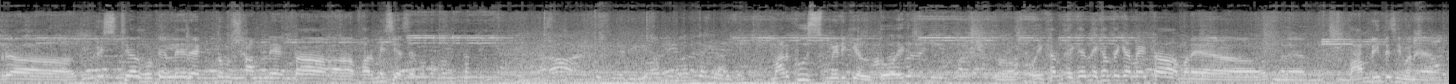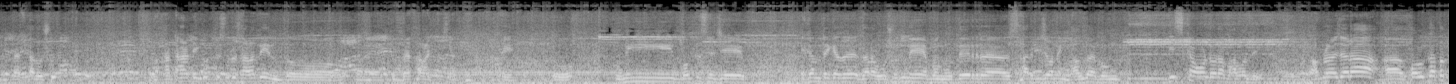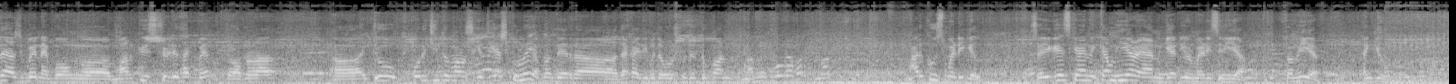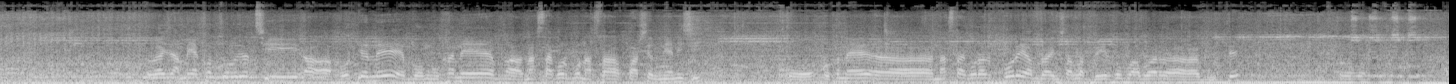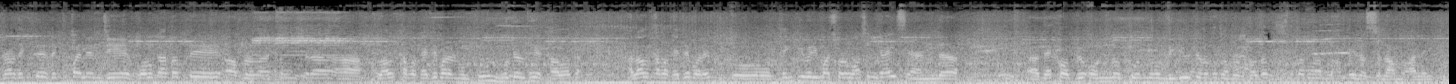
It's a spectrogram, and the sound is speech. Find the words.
ক্রিস্টাল হোটেলের একদম সামনে একটা ফার্মেসি আছে। মার্কুস মেডিকেল, তো ওইখান, এখান এখান থেকে আমি একটা মানে মানে বাম নিতেছি মানে একটা ওষুধ। তো হাঁটাহাঁটি করতেছিল সারাদিন, তো মানে একটু ব্যথা লাগতেছে আর কি। তো উনি বলতেছে যে এখান থেকে যারা ওষুধ নেয় এবং ওদের সার্ভিস অনেক ভালো এবং ডিসকাউন্ট ওরা ভালো দেয়। আপনারা যারা কলকাতাতে আসবেন এবং মার্কিউ স্ট্রিটে থাকবেন, তো আপনারা একটু পরিচিত মানুষকে জিজ্ঞেস করলেই আপনাদের দেখাই দিবে ওষুধের দোকান। নাম medical. So you guess can come here and get your medicine here from here thank you তো গাইজ আমি এখন চলে যাচ্ছি হোটেলে এবং ওখানে নাস্তা করব নাস্তা পার্সেল নিয়ে নিছি। তো ওখানে নাস্তা করার পরে আমরা ইনশাল্লাহ বের হব আবার ঘুরতে। তো আপনারা দেখতে দেখতে পাইলেন যে কলকাতাতে আপনারা আহ, হালাল খাবার খাইতে পারেন এবং কোন হোটেল থেকে খাওয়া হালাল খাবার খাইতে পারেন। তো thank you very much for watching guys and দেখা হবে অন্য কোনো ভিডিওতে আমরা কথা বলতে আসসালামু আলাইকুম।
